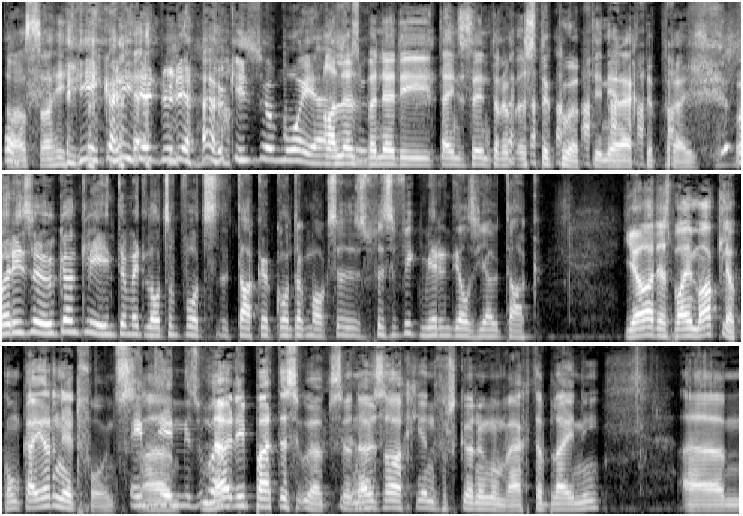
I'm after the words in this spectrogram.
hom. Daar's hy. jy kan nie dit doen nie. Oukie so mooi hè. Alles binne die tuinsentrum is te koop teen die regte prys. Hoorie so, hoe kan kliënte met lots of pots takke kontak maak? So spesifiek meerendeels jou tak. Ja, dis baie maklik. Kom kuier net vir ons. Is. Um, nou die pad is oop. So ja. nou is daar geen verskoning om weg te bly nie. Ehm um,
